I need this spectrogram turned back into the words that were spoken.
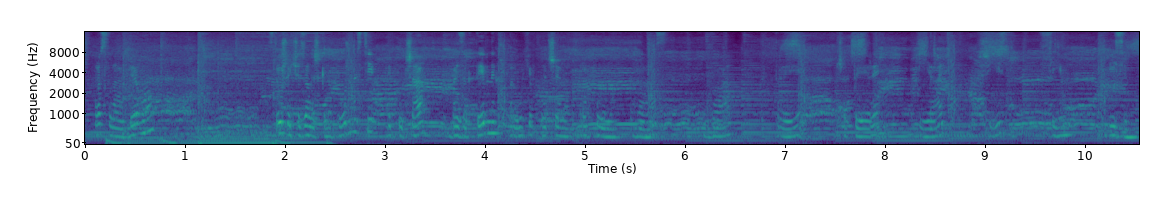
Розслабляємо. Душачи залишки напруженості від плеча без активних рухів плечем. Рахуємо. Раз, два, три, чотири, п'ять, шість, сім, вісім.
